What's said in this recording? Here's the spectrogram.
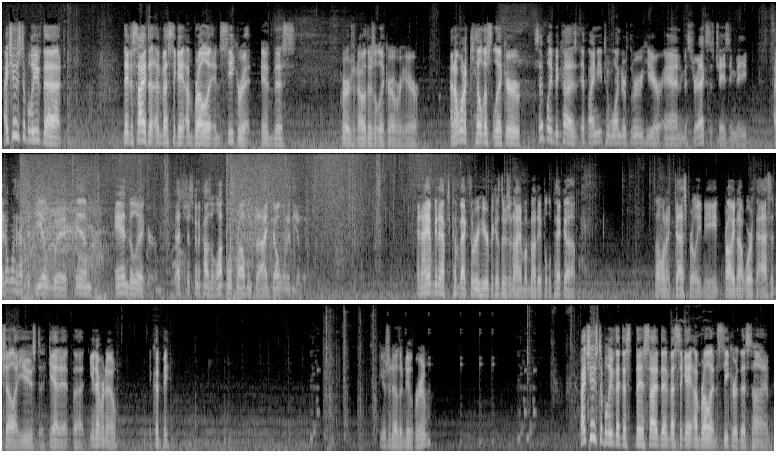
I choose to believe that they decided to investigate Umbrella in secret in this version. Oh, there's a Licker over here. And I want to kill this Licker Simply because if I need to wander through here and Mr. X is chasing me, I don't want to have to deal with him and the Licker. That's just going to cause a lot more problems that I don't want to deal with. And I am going to have to come back through here because there's an item I'm not able to pick up. Not one I desperately need. Probably not worth the acid shell I used to get it, but you never know. It could be. Here's another new room. I choose to believe that they decided to investigate Umbrella in secret this time.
